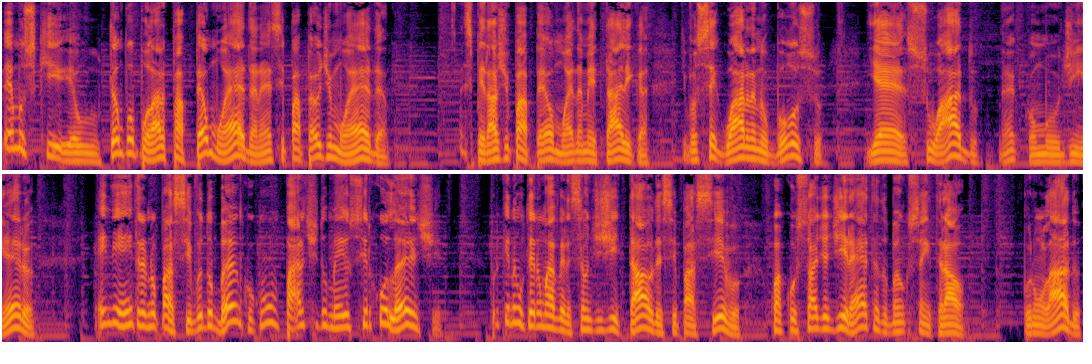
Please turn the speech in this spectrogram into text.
vemos que o tão popular papel moeda, né, esse papel de moeda, esse pedaço de papel, moeda metálica, que você guarda no bolso e é suado, né, como dinheiro, ele entra no passivo do banco como parte do meio circulante. Por que não ter uma versão digital desse passivo com a custódia direta do Banco Central? Por um lado,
